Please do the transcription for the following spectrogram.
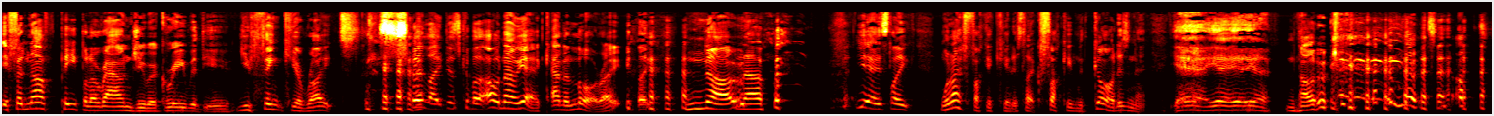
if enough people around you agree with you, you think you're right. so like, just come on. Oh no, yeah, canon law, right? Like, no, No. yeah. It's like when I fuck a kid, it's like fucking with God, isn't it? Yeah, yeah, yeah, yeah. No, no, it's not.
